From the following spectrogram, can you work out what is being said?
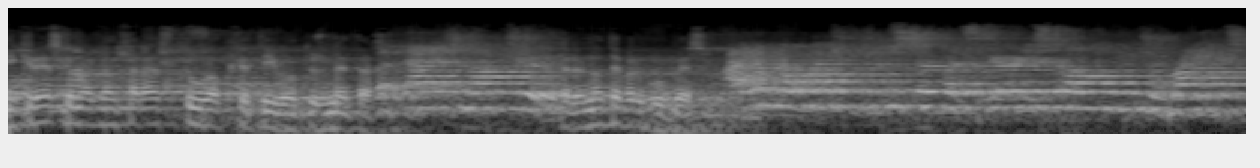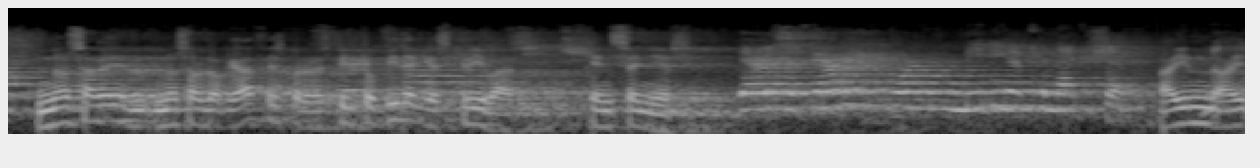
Y crees que no alcanzarás tu objetivo, tus metas. Pero no te preocupes. No sabe, no sabe lo que haces, pero el Espíritu pide que escribas, que enseñes. There is a very important media connection. Hay, un, hay,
